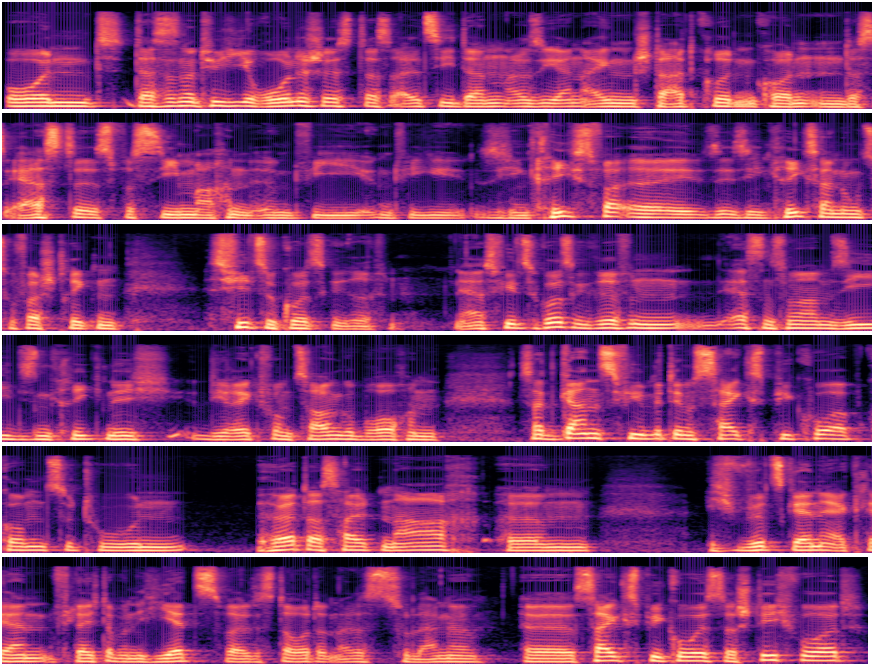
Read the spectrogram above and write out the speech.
und dass es natürlich ironisch ist, dass als sie dann also ihren eigenen Staat gründen konnten, das erste ist, was sie machen, irgendwie, irgendwie sich in, Kriegs, äh, sich in Kriegshandlungen zu verstricken, ist viel zu kurz gegriffen. Ja, ist viel zu kurz gegriffen. Erstens mal haben sie diesen Krieg nicht direkt vom Zaun gebrochen. Es hat ganz viel mit dem Sykes-Picot-Abkommen zu tun. Hört das halt nach. Ähm, ich würde es gerne erklären, vielleicht aber nicht jetzt, weil das dauert dann alles zu lange. Äh, Sykes-Picot ist das Stichwort.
